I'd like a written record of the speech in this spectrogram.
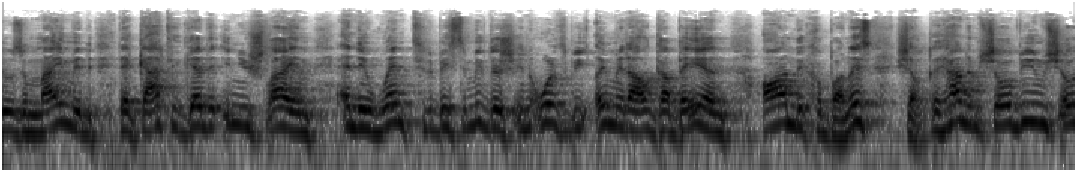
There was a maimid that got together in Yerushalayim, and they went to the base of Mikdash in order to be Omer al Gabeyan on the Kabbanis.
